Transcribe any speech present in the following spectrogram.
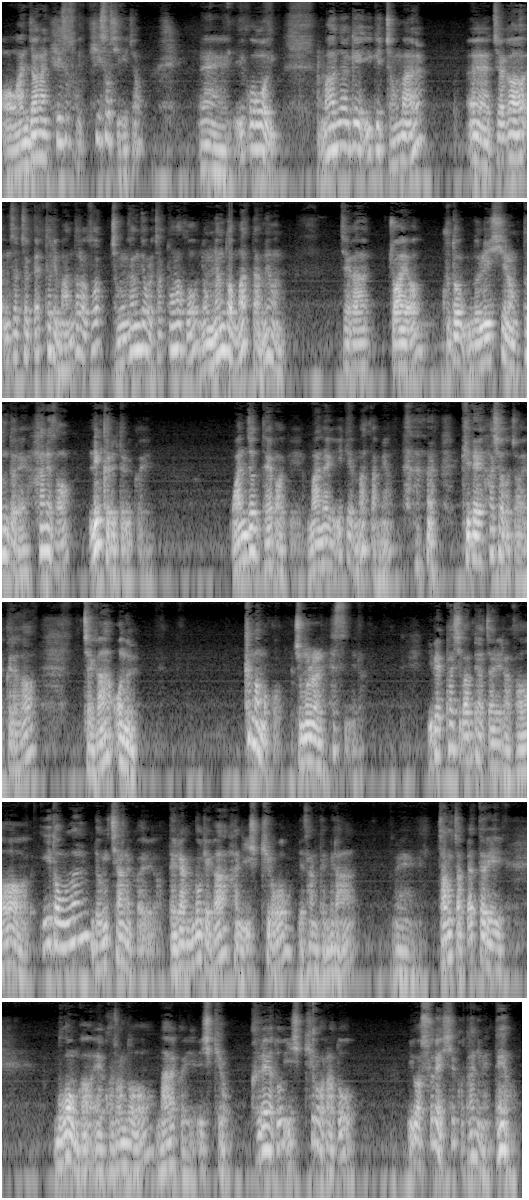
어, 완전한 희소식, 희소식이죠. 예, 이거 만약에 이게 정말 예, 제가 인사철 배터리 만들어서 정상적으로 작동하고 용량도 맞다면 제가 좋아요, 구독 눌리시는 분들에 한해서 링크를 드릴 거예요. 완전 대박이에요. 만약에 이게 맞다면 기대하셔도 좋아요. 그래서 제가 오늘 큰맘 먹고 주문을 했습니다. 280A 짜리라서 이동은 용이치 않을 거예요. 대략 무게가 한 20kg 예상됩니다. 네. 자동차 배터리 무거운 거, 예, 그 정도 나갈 거예요. 20kg 그래도 20kg라도 이거 술에 싣고 다니면 돼요.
